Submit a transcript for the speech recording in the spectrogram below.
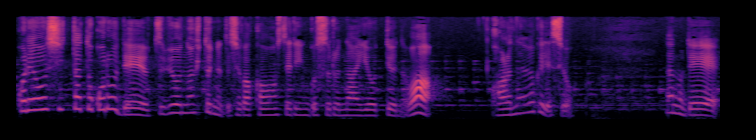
これを知ったところでうつ病の人に私がカウンセリングする内容っていうのは変わらないわけですよ。なので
